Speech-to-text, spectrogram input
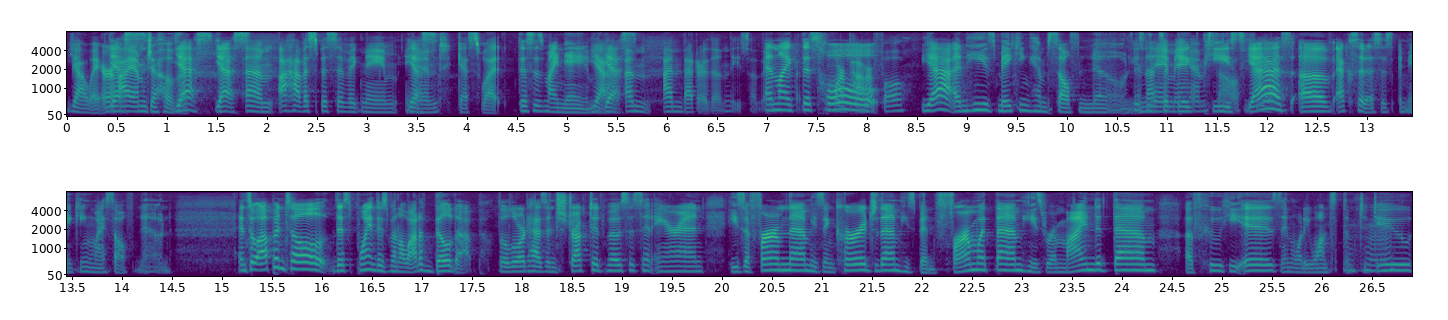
Yahweh or Yes. I am Jehovah. Yes, yes. Um, I have a specific name Yes. and guess what? This is my name. Yeah, yes. I'm I'm better than these other and like this whole more powerful. yeah and he's making himself known He's and that's a big himself, piece yeah. yes of exodus is making myself known And so, up until this point, there's been a lot of buildup. The Lord has instructed Moses and Aaron. He's affirmed them, He's encouraged them, He's been firm with them, He's reminded them of who He is and what He wants them mm-hmm. to do.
